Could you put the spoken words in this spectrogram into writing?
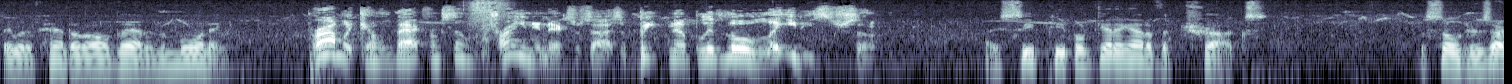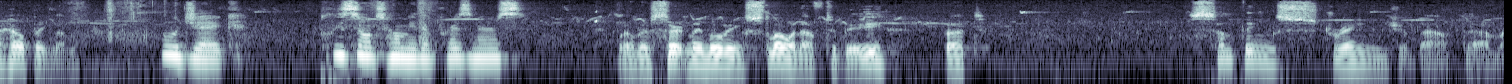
They would have handled all that in the morning. Probably coming back from some training exercise of beating up little old ladies or something. I see people getting out of the trucks. The soldiers are helping them. Oh, Jake. Please don't tell me they're prisoners. Well, they're certainly moving slow enough to be, but something strange about them.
